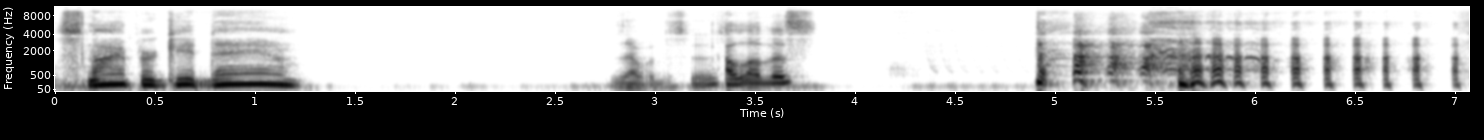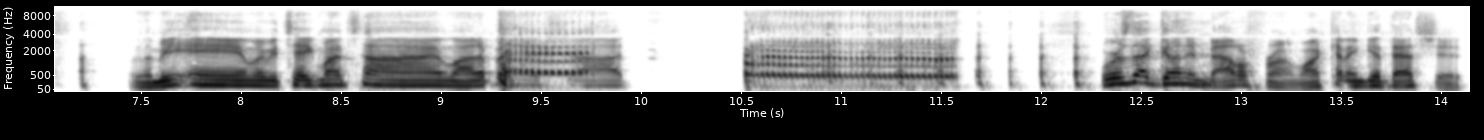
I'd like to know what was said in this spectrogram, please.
Sniper, get down. Is that what this is? I love this. Let me aim. Let me take my time. Line up a headshot. Where's that gun in Battlefront? Why can't I get that shit?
